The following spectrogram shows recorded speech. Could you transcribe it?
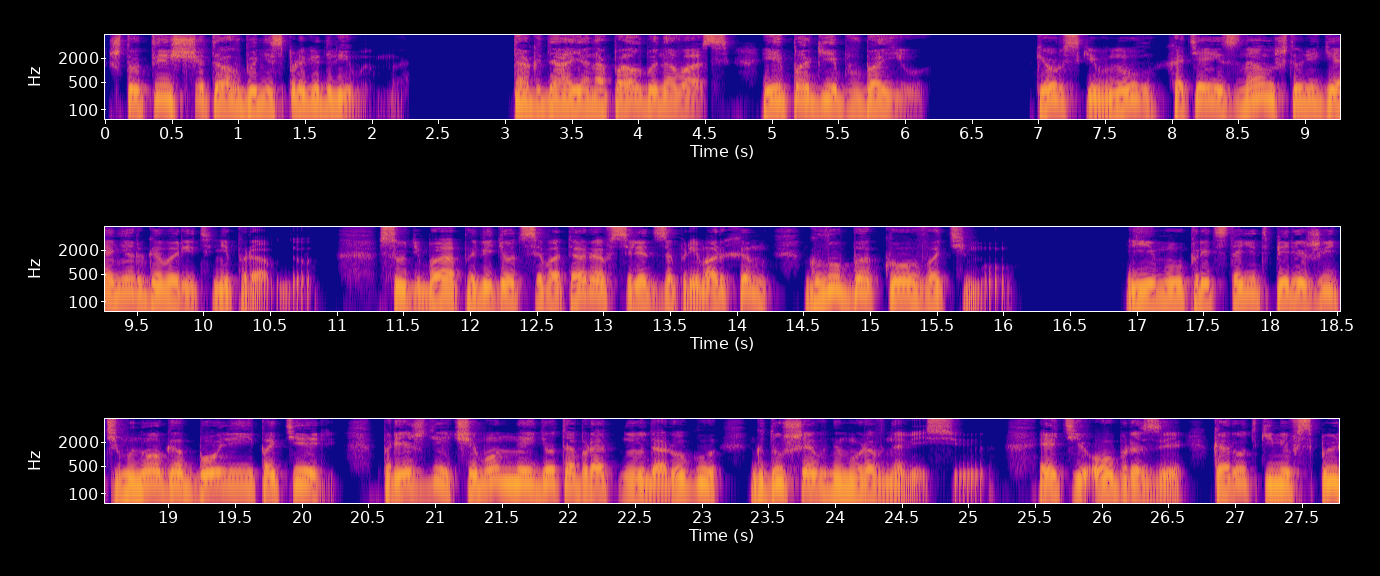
что ты считал бы несправедливым. Тогда я напал бы на вас и погиб в бою». Кёрс кивнул, хотя и знал, что легионер говорит неправду. Судьба поведет Саватара вслед за примархом глубоко во тьму. Ему предстоит пережить много боли и потерь, прежде чем он найдет обратную дорогу к душевному равновесию. Эти образы короткими вспышками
